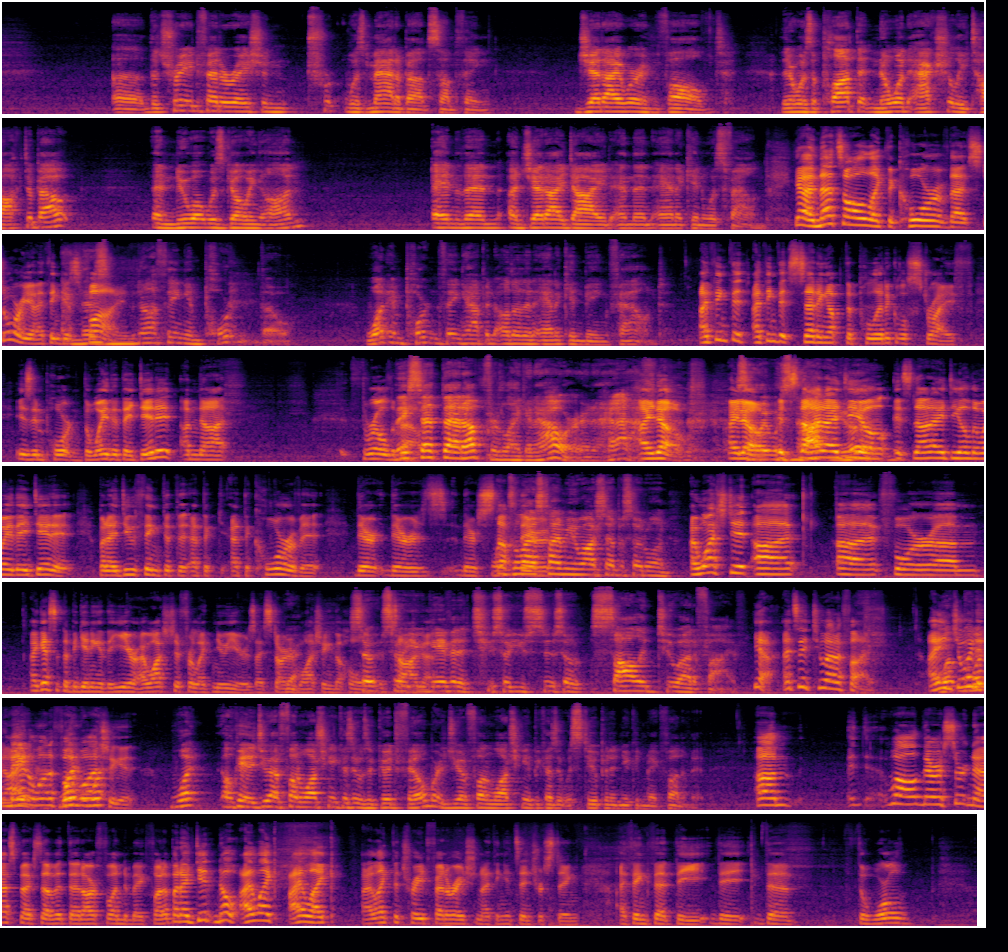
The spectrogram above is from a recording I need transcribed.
uh, the Trade Federation tr- was mad about something. Jedi were involved. There was a plot that no one actually talked about and knew what was going on. And then a Jedi died, and then Anakin was found. yeah, and that's all like the core of that story. I think And is fine. nothing important, though. What important thing happened other than Anakin being found? I think that I think that setting up the political strife is important. The way that they did it, I'm not thrilled about. They set that up for like an hour and a half. I know, I So know. it was it's not, not ideal. good. It's not ideal the way they did it, but I do think that the, at the at the core of it, there there's there's stuff When's the there. last time you watched episode one? I watched it uh uh for um I guess at the beginning of the year. I watched it for like New Year's. I started Yeah. watching the whole So, so saga. you gave it a two. So you so, so solid two out of five. Yeah, I'd say two out of five. I What- enjoyed what it. I had a lot of fun what- watching it. What? Okay, did you have fun watching it because it was a good film, or did you have fun watching it because it was stupid and you could make fun of it? Um, well, there are certain aspects of it that are fun to make fun of, but I did no. I like I like I like the Trade Federation. I think it's interesting. I think that the the the the world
